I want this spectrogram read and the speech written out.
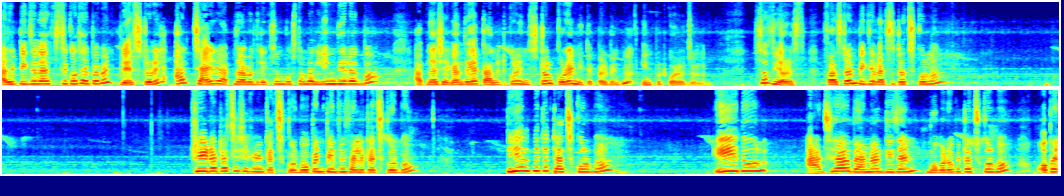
আর এই পিকজেল অ্যাপসটি কোথায় পাবেন? প্লে স্টোরে আর চাইলে আপনারা আমাদের ডিসক্রিপশন বক্সে আমরা লিঙ্ক দিয়ে রাখব। আপনারা সেখান থেকে কানেক্ট করে ইনস্টল করে নিতে পারবেন, হুম ইনপুট করার জন্য। So viewers first time pixel অ্যাপসে টাচ করলাম। থ্রি ডট আছে, সেখানে টাচ করব। ওপেন পিএলপি ফাইলে টাচ করব। পিএলপিতে টাচ করব। ঈদ উল আজহা ব্যানার ডিজাইন মোবারকে টাচ করব। ওপেন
